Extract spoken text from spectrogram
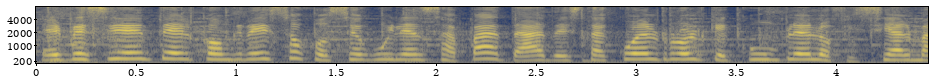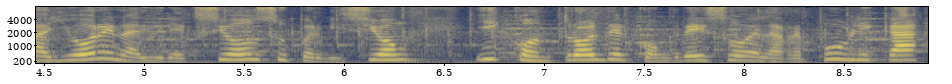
El presidente del Congreso, José William Zapata, destacó el rol que cumple el oficial mayor en la dirección, supervisión y control del Congreso de la República,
